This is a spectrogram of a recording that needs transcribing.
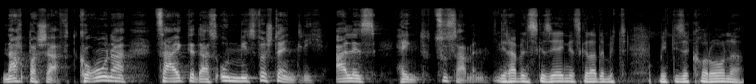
Nachbarschaft. Corona zeigte das unmissverständlich. Alles hängt zusammen. Wir haben es gesehen jetzt gerade mit, mit dieser Corona.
